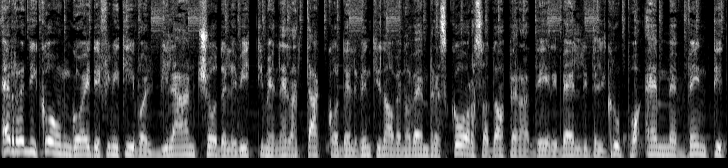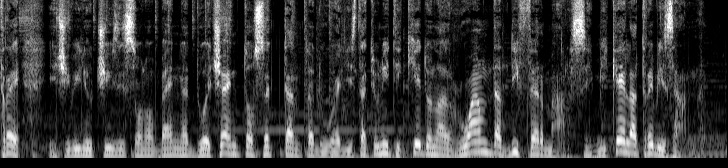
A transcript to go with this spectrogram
RD Congo è definitivo il bilancio delle vittime nell'attacco del 29 novembre scorso ad opera dei ribelli del gruppo M23. I civili uccisi sono ben 272. Gli Stati Uniti chiedono al Ruanda di fermarsi. Michela Trevisan.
